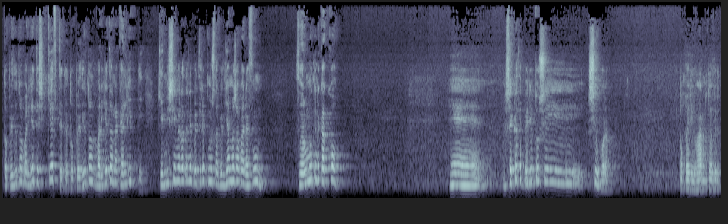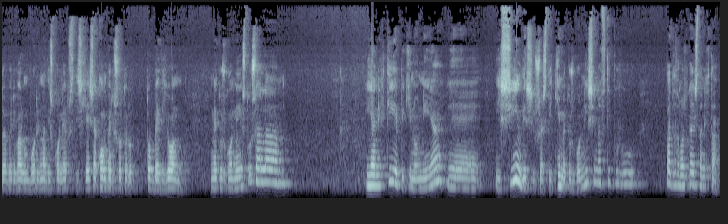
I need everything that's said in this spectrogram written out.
Το παιδί όταν βαριέται σκέφτεται. Το παιδί όταν βαριέται ανακαλύπτει. Και εμείς σήμερα δεν επιτρέπουμε στα παιδιά μας να βαρεθούν. Θεωρούμε ότι είναι κακό. Ε, σε κάθε περίπτωση σίγουρα το περιβάλλον, το ευρύτερο περιβάλλον μπορεί να δυσκολέψει τη σχέση ακόμη περισσότερο των παιδιών με τους γονείς τους, αλλά η ανοιχτή επικοινωνία, ε, η σύνδεση ουσιαστική με τους γονείς είναι αυτή που πάντα θα μας βγάζει στα ανοιχτά.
